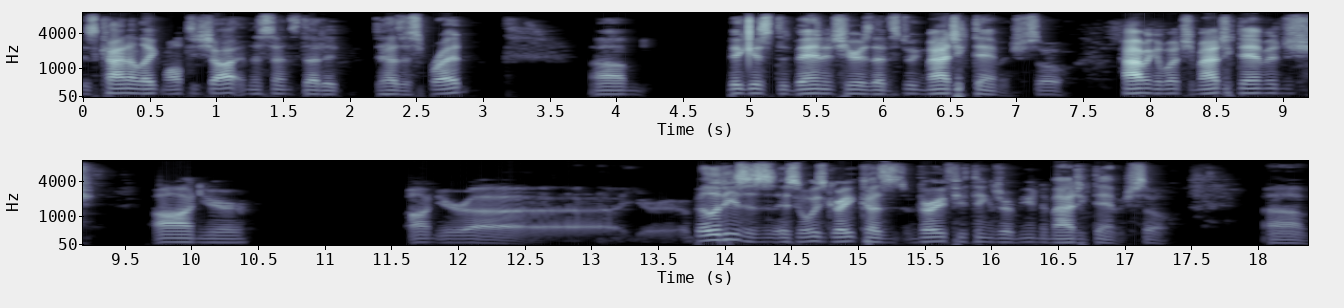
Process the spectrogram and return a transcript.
is kind of like multi-shot in the sense that it has a spread. Um, biggest advantage here is that it's doing magic damage. So having a bunch of magic damage on your on your uh, your abilities is, is always great because very few things are immune to magic damage. So um,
